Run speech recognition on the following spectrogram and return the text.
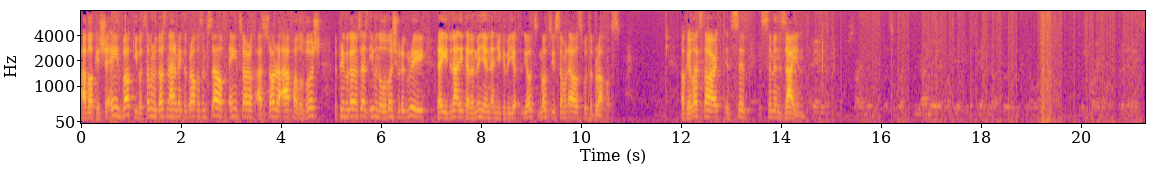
Aval kishe'ein baki, but someone who doesn't know how to make the brachos himself, ein tzarach asara af halavush. The Pri Megadim says even the Levush would agree that you do not need to have a minion and you could be motzi someone else with the brachos. Okay, let's start in Siv Simon Zayin. I mean, I mean, sorry, I mean, it seems like we are that what the people stay up, you know, for, you know, uh, Mishmar, you know, Thursday nights,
